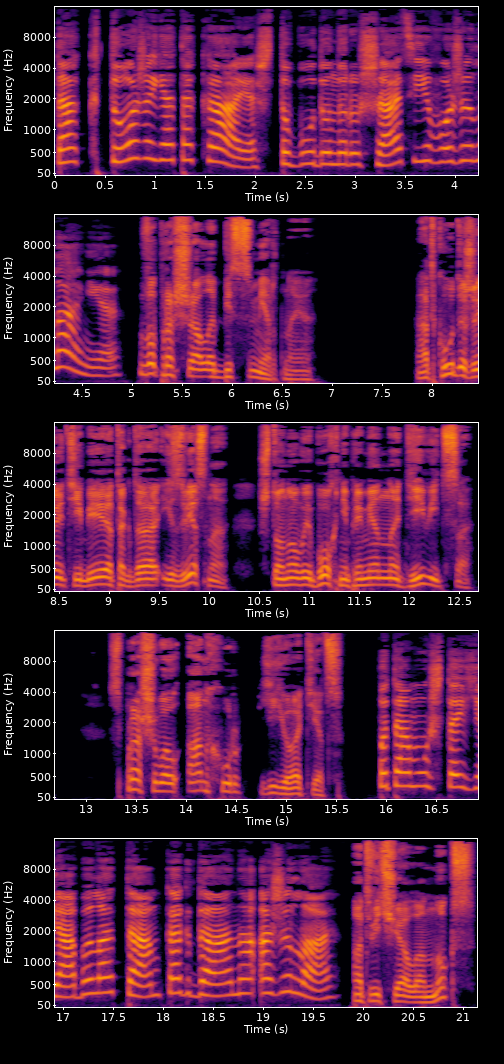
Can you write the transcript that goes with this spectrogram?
Так кто же я такая, что буду нарушать его желания? Вопрошала бессмертная. Откуда же тебе тогда известно, что новый бог непременно девица? Спрашивал Анхур, ее отец. Потому что я была там, когда она ожила, отвечала Нокс,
